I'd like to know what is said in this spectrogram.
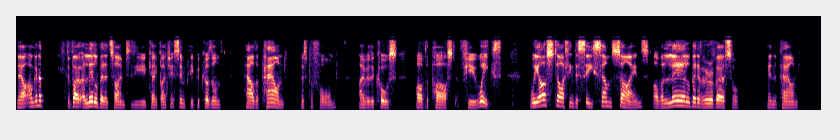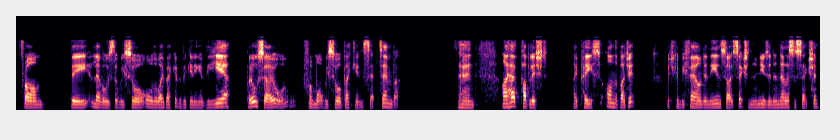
Now I'm going to devote a little bit of time to the UK budget simply because of how the pound has performed over the course of the past few weeks. We are starting to see some signs of a little bit of a reversal in the pound from the levels that we saw all the way back at the beginning of the year, but also from what we saw back in September. And I have published a piece on the budget, which can be found in the insights section, the news and analysis section,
